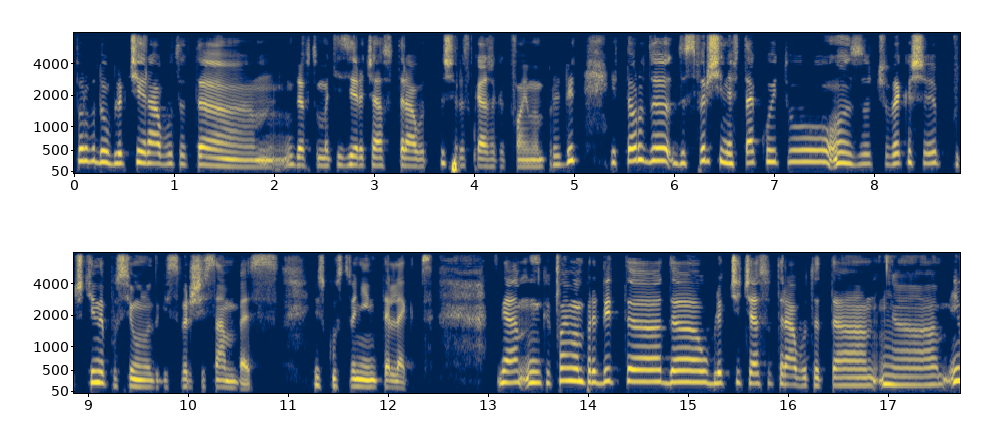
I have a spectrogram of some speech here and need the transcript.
първо да облегчи работата, да автоматизира част от работата, ще разкажа какво имам предвид, и второ да, да свърши неща, които за човека ще е почти непосилно да ги свърши сам без изкуствения интелект. Сега, какво имам предвид? Да облегчи част от работата. И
